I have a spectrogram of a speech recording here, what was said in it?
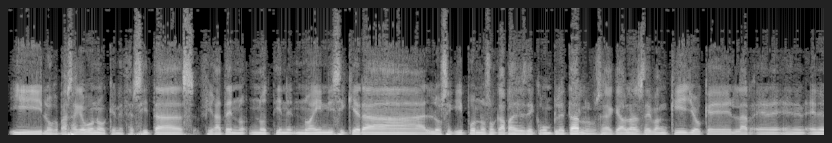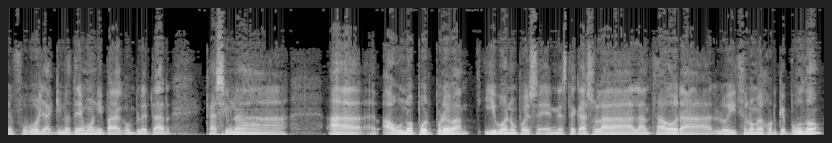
y lo que pasa que bueno, que necesitas, fíjate, no, tiene, no hay ni siquiera los equipos no son capaces de completarlo. O sea, que hablas de banquillo que en, el fútbol y aquí no tenemos ni para completar casi una a, uno por prueba. Y bueno, pues en este caso la lanzadora lo hizo lo mejor que pudo.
